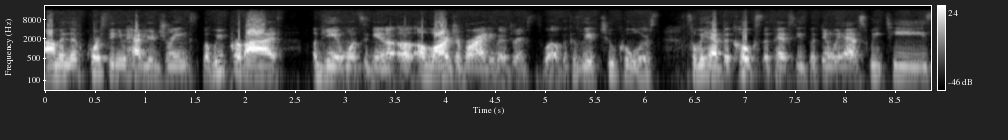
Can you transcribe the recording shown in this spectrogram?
Um, and of course, then you have your drinks, but we provide again, once again, a, a larger variety of our drinks as well because we have two coolers. So we have the Cokes, the Pepsis, but then we have sweet teas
